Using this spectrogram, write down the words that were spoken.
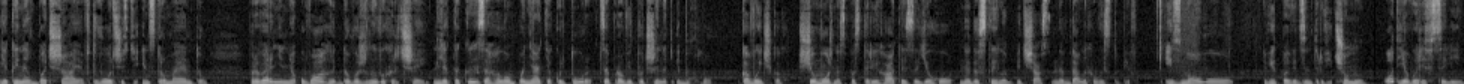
який не вбачає в творчості інструменту, привернення уваги до важливих речей. Для таких загалом поняття культури це про відпочинок і бухло. В кавичках, що можна спостерігати за його недостилем під час невдалих виступів. І знову відповідь з інтерв'ю. Чому? От я виріс в селі,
